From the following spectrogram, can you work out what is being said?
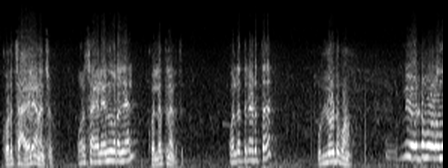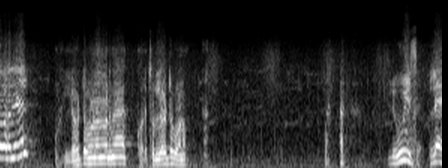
കുറച്ച് അകലെയാണച്ചോ കുറച്ച് കുറച്ച് അകലെന്ന് പറഞ്ഞാൽ? കൊല്ലത്തിനടുത്ത്. കൊല്ലത്തിനടുത്ത്? ഉള്ളിലോട്ട് പോണം. ഉള്ളിലോട്ട് പോകണമെന്ന് പറഞ്ഞാൽ? ഉള്ളിലോട്ട് പോകണമെന്ന് പറഞ്ഞാൽ കുറച്ച് ഉള്ളിലോട്ട് പോകണം ലൂയിസ് അല്ലേ?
